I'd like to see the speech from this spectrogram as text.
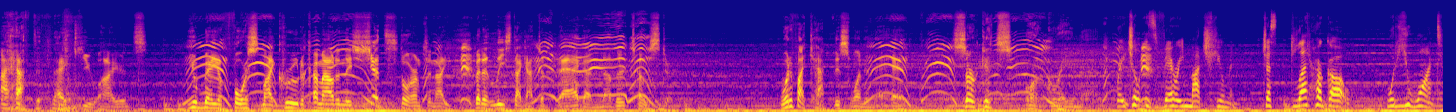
I have to thank you, Irons. You may have forced my crew to come out in this shitstorm tonight, but at least I got to bag another toaster. What if I cap this one in the head? Circuits or gray man? Rachel is very much human. Just let her go. What do you want?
